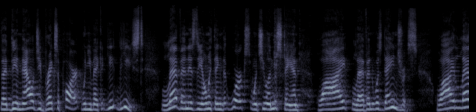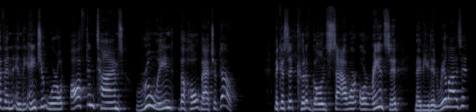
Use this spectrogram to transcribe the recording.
The, the analogy breaks apart when you make it yeast. Leaven is the only thing that works once you understand why leaven was dangerous. Why leaven in the ancient world oftentimes ruined the whole batch of dough. Because it could have gone sour or rancid. Maybe you didn't realize it.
